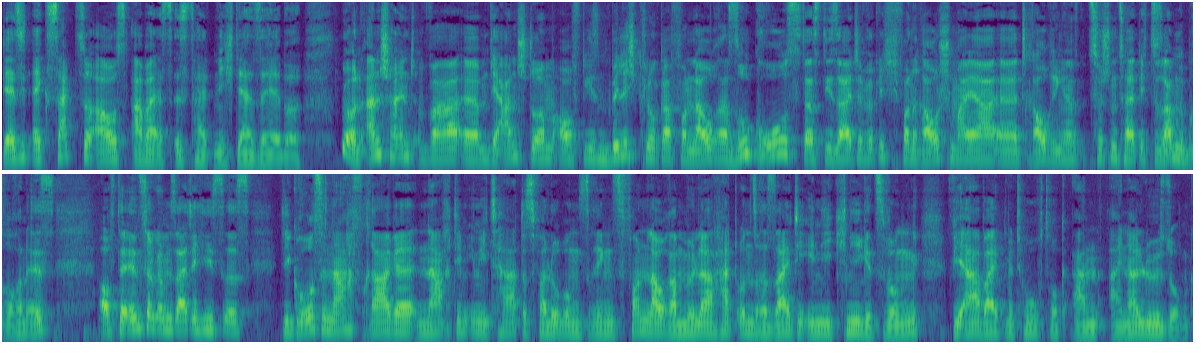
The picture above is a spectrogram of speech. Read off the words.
Der sieht exakt so aus, aber es ist halt nicht derselbe. Ja, und anscheinend war ähm, der Ansturm auf diesen Billigklunker von Laura so groß, dass die Seite wirklich von Rauschmeier äh, Trauringe zwischenzeitlich zusammengebrochen ist. Auf der Instagram-Seite hieß es, die große Nachfrage nach dem Imitat des Verlobungsrings von Laura Müller hat unsere Seite in die Knie gezwungen. Wir arbeiten mit Hochdruck an einer Lösung.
